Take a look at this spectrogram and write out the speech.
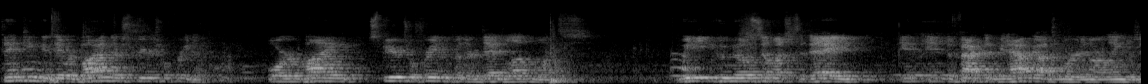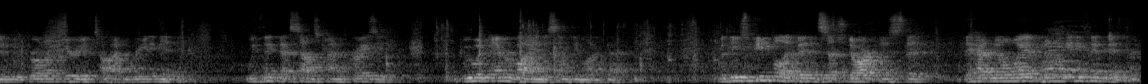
thinking that they were buying their spiritual freedom, or buying spiritual freedom for their dead loved ones. We who know so much today in, in the fact that we have God's Word in our language and we've grown up hearing it taught and reading it, we think that sounds kind of crazy. We would never buy into something like that. But these people had been in such darkness that they had no way of knowing anything different.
